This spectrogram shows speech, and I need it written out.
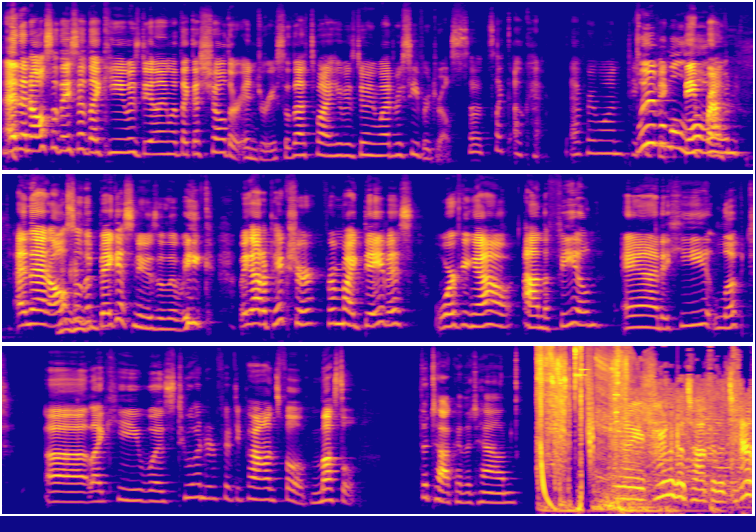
And then also they said like he was dealing with like a shoulder injury, so that's why he was doing wide receiver drills. So it's like okay, everyone take Leave a big, him deep breath. And then also the biggest news of the week, we got a picture from Mike Davis working out on the field, and he looked uh, like he was 250 pounds full of muscle. The talk of the town. You know, you're kind of the talk of the town.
